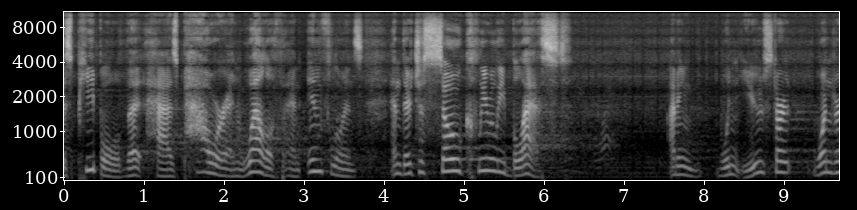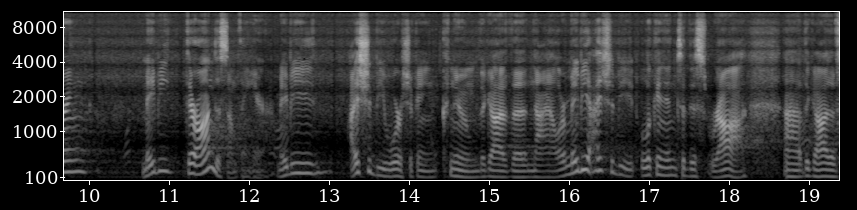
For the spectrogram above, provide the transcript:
this people that has power and wealth and influence, and they're just so clearly blessed. I mean, wouldn't you start wondering? Maybe they're onto something here. Maybe I should be worshiping Khnum, the god of the Nile, or maybe I should be looking into this Ra, uh, the god of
